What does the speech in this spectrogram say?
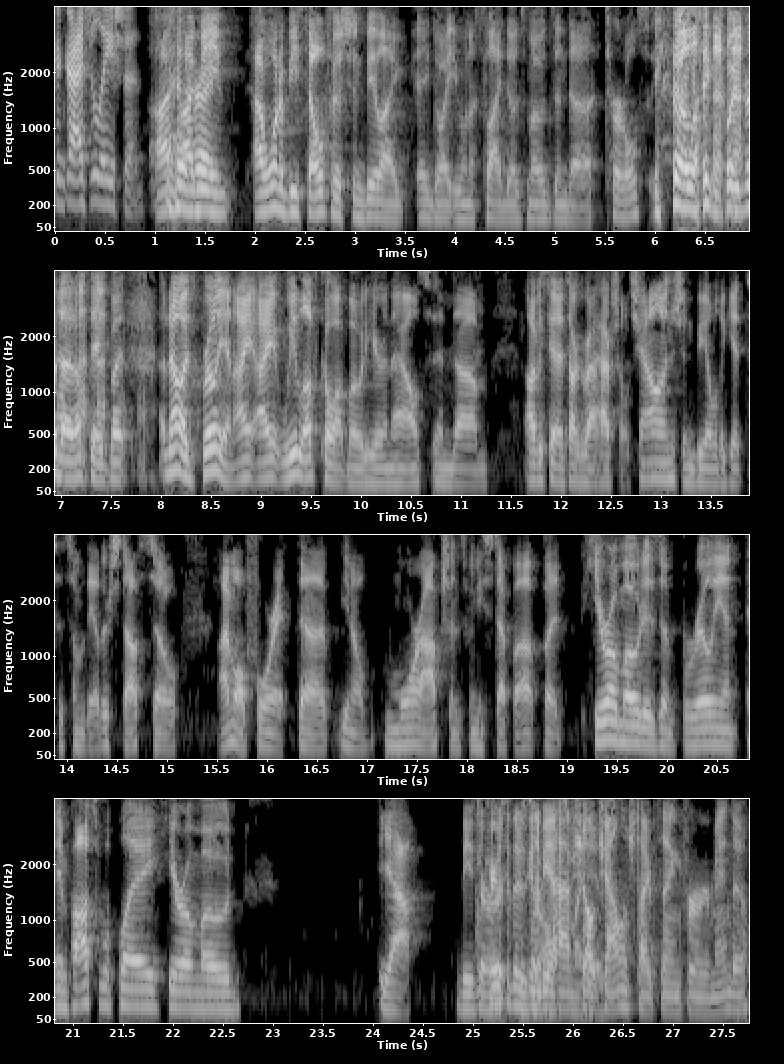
Congratulations. I, I Right. mean, I want to be selfish and be like, "Hey, Dwight, you want to slide those modes into turtles?" You know, like wait for that update. But no, it's brilliant. I, I we love co-op mode here in the house, and um, obviously, I talked about half shell challenge and be able to get to some of the other stuff. So I'm all for it. The you know more options when you step up, but hero mode is a brilliant, impossible play hero mode. Yeah, these I'm are. curious if there's going to be a awesome half shell ideas. challenge type thing for Mando.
